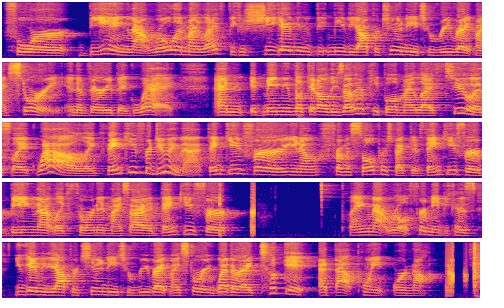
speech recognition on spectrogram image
for being that role in my life because she gave me the opportunity to rewrite my story in a very big way and it made me look at all these other people in my life too as like wow like thank you for doing that. Thank you for you know from a soul perspective thank you for being that like thorn in my side. Thank you for playing that role for me because you gave me the opportunity to rewrite my story whether i took it at that point or not. It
